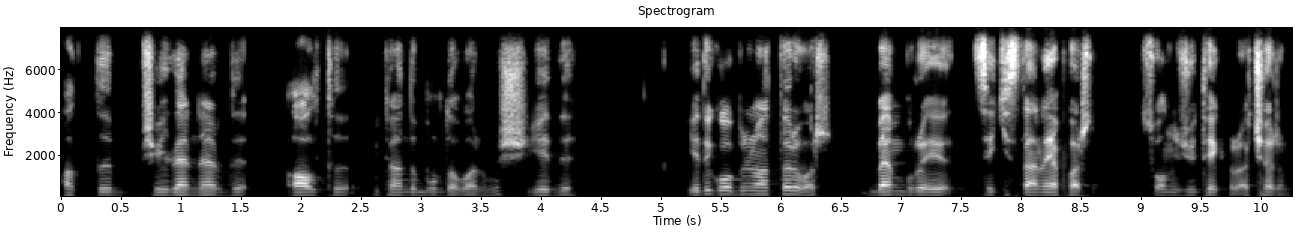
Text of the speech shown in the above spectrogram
attığı şeyler nerede? 6. Bir tane de burada varmış. 7. 7 goblin anahtarı var. Ben burayı 8 tane yapar. Sonuncuyu tekrar açarım.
